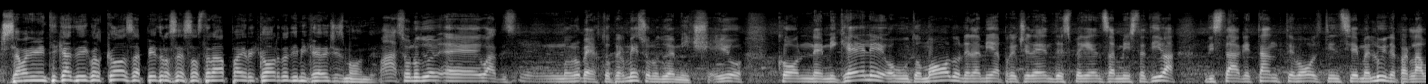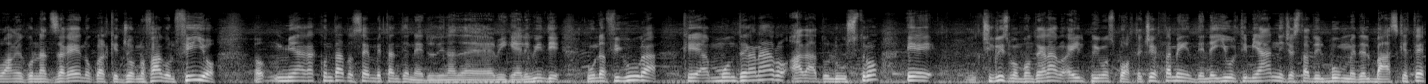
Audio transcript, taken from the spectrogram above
Ci siamo dimenticati di qualcosa, Pietro Sesto Strappa, il ricordo di Michele Gismondi. Ma sono due, eh, guardi, mm, Roberto, per me sono due amici. Io con Michele ho avuto modo nella mia precedente esperienza amministrativa di stare tante volte insieme a lui, ne parlavo anche con Nazareno qualche giorno fa col figlio, oh, mi ha raccontato sempre tanti aneddoti eh, Michele, quindi una figura che a Monteranaro ha dato lustro e il ciclismo a Montenegro è il primo sport. E certamente negli ultimi anni c'è stato il boom del basket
